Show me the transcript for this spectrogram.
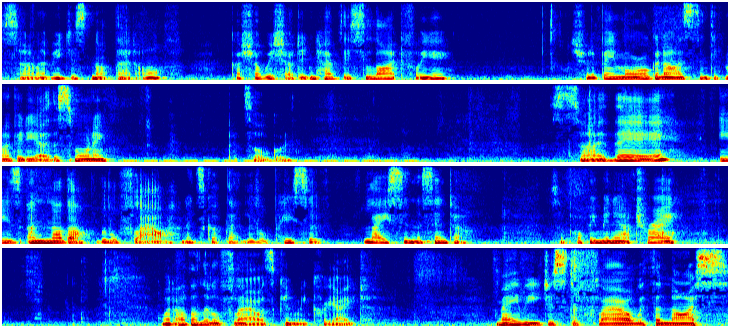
So let me just knot that off. Gosh, I wish I didn't have this light for you. Should have been more organised and did my video this morning. But it's all good. So there is another little flower. And it's got that little piece of lace in the center. So pop him in our tray. What other little flowers can we create? Maybe just a flower with a nice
